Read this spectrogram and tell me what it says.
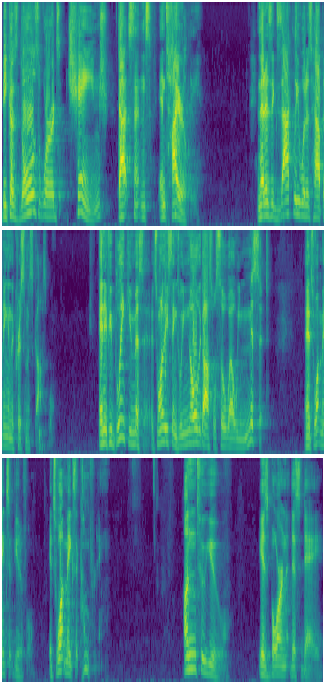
Because those words change that sentence entirely. And that is exactly what is happening in the Christmas gospel. And if you blink, you miss it. It's one of these things. We know the gospel so well, we miss it. And it's what makes it beautiful, it's what makes it comforting. Unto you is born this day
